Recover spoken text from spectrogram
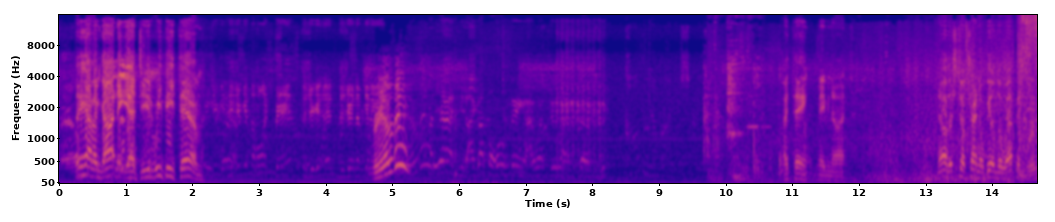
bro. They haven't gotten it yet, dude. We beat them. Really? I think. Maybe not. No, they're still trying to wield the weapon, dude.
